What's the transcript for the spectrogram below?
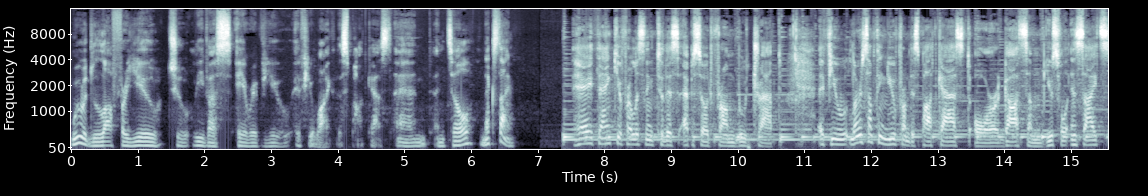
We would love for you to leave us a review if you like this podcast. And until next time. Hey, thank you for listening to this episode from Bootstrapped. If you learned something new from this podcast or got some useful insights,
